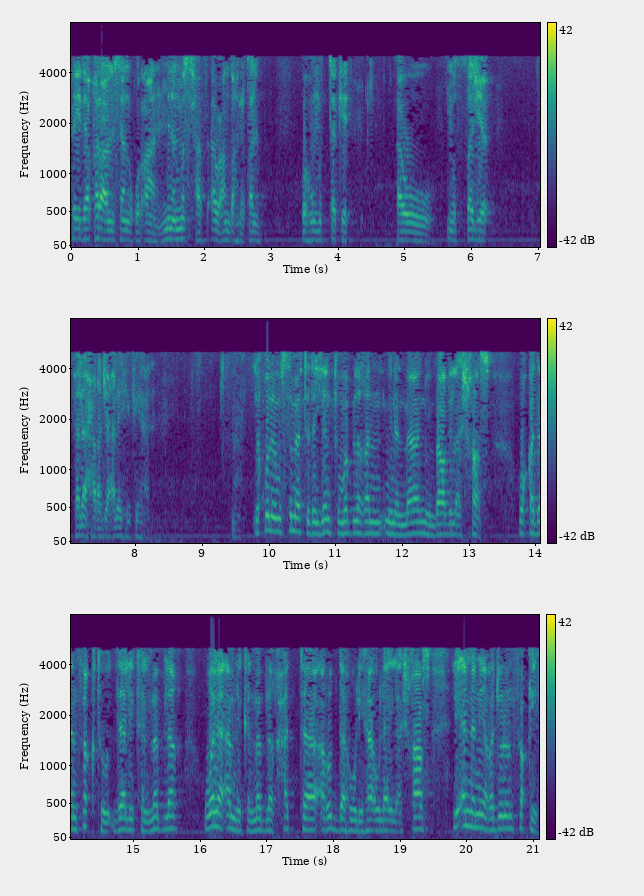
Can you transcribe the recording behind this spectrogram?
فإذا قرأ الإنسان القرآن من المصحف أو عن ظهر قلب وهو متكئ أو مضطجع فلا حرج عليه في هذا نعم. يقول المستمع تدينت مبلغا من المال من بعض الأشخاص وقد أنفقت ذلك المبلغ ولا أملك المبلغ حتى أرده لهؤلاء الأشخاص لأنني رجل فقير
